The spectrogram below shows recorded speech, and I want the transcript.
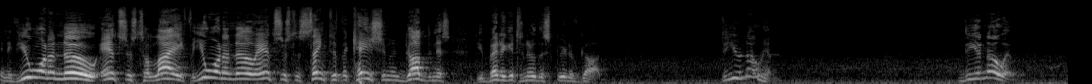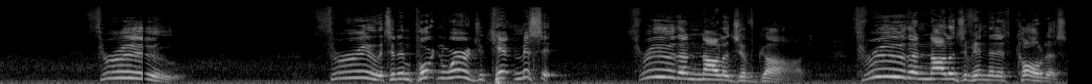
And if you want to know answers to life, if you want to know answers to sanctification and godliness, you better get to know the Spirit of God. Do you know Him? Do you know Him? Through, through, it's an important word, you can't miss it. Through the knowledge of God, through the knowledge of Him that hath called us.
